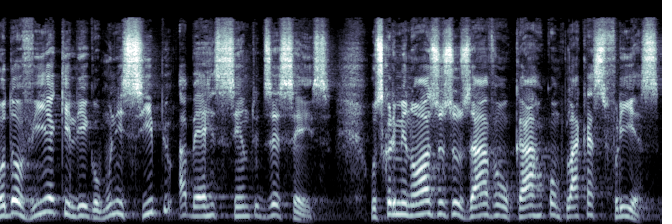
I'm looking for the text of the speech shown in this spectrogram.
rodovia que liga o município à BR-116. Os criminosos usavam o carro com placas frias.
